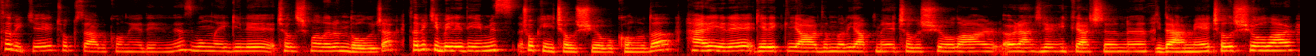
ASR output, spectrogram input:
Tabii ki çok güzel bir konuya değindiniz. Bununla ilgili çalışmalarım da olacak. Tabii ki belediyemiz çok iyi çalışıyor bu konuda. Her yere gerekli yardımları yapmaya çalışıyorlar. Öğrencilerin ihtiyaçlarını gidermeye çalışıyorlar.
